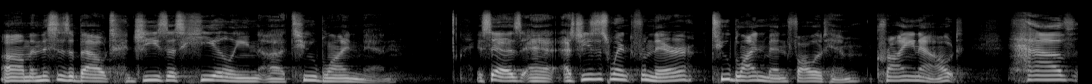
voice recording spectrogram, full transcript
um, and this is about Jesus healing uh, two blind men. It says, As Jesus went from there, two blind men followed him, crying out, Have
